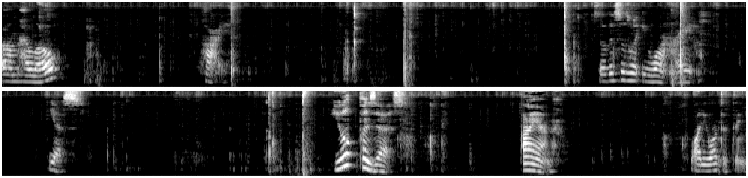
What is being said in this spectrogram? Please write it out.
Um, hello? Hi. So this is what you want, right? Yes. You look possessed. I am. Why do you want the thing?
